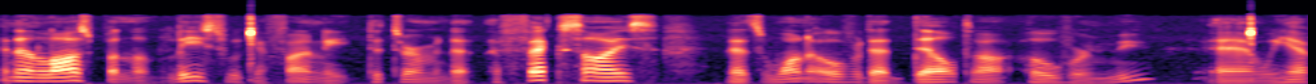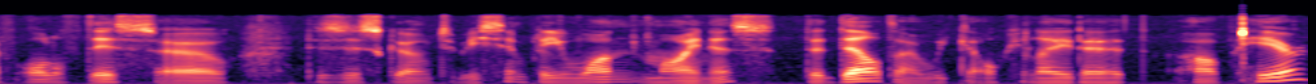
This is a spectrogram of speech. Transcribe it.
And then last but not least we can finally determine that effect size. That's 1 over that delta over mu. And we have all of this so this is going to be simply 1 minus the delta we calculated up here.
